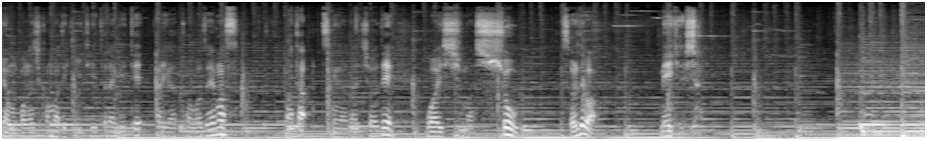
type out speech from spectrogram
今日もこの時間まで聞いていただけてありがとうございます。また次のラジオでお会いしましょう。それでは、メイキでした。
